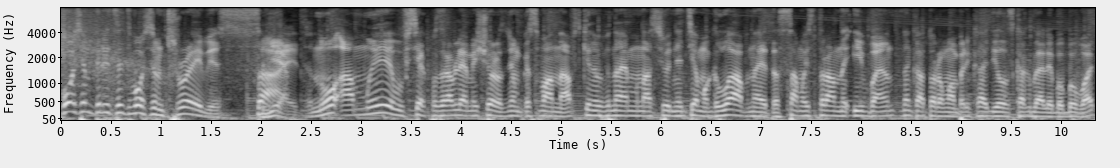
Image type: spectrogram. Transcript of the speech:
8.38 Трэвис Сайд. Ну, а мы всех поздравляем еще раз с Днем космонавтики. Напоминаем, у нас сегодня тема главная. Это самый странный ивент, на котором вам приходилось когда-либо бывать.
